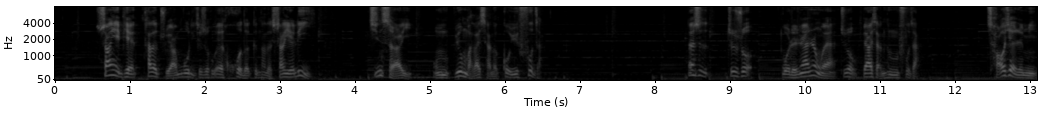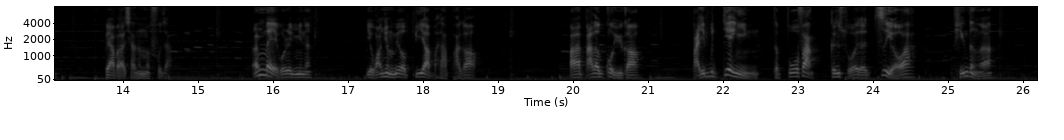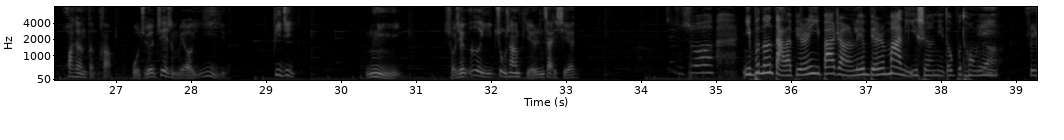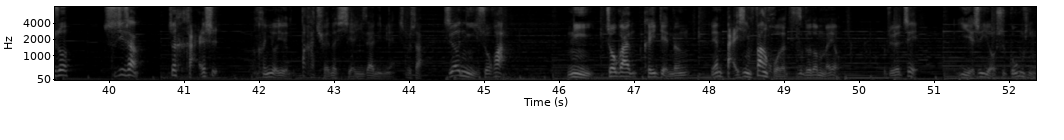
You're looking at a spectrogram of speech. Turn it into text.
商业片它的主要目的就是为获得更大的商业利益，仅此而已。我们不用把它想得过于复杂。但是就是说，我仍然认为，就是不要想那么复杂。朝鲜人民不要把它想那么复杂，而美国人民呢，也完全没有必要把它拔高，把它拔得过于高，把一部电影的播放跟所谓的自由啊。平等啊，画上等号，我觉得这是没有意义的。毕竟，你首先恶意重伤别人在先，就是说你不能打了别人一巴掌，连别人骂你一声你都不同意。所以说，实际上这还是很有一点霸权的嫌疑在里面，是不是啊？只要你说话，你州官可以点灯，连百姓放火的资格都没有。我觉得这也是有失公平。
